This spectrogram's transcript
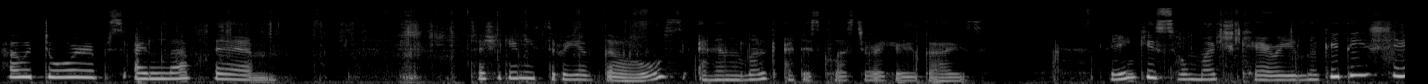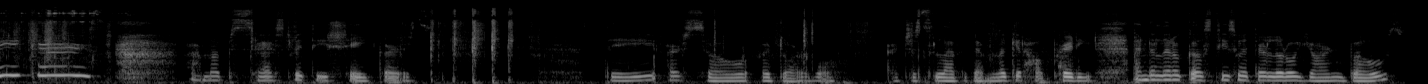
How adorbs. I love them. So she gave me three of those. And then look at this cluster right here, you guys. Thank you so much, Kari. Look at these shakers. I'm obsessed with these shakers. They are so adorable. I just love them. Look at how pretty. And the little ghosties with their little yarn bows.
